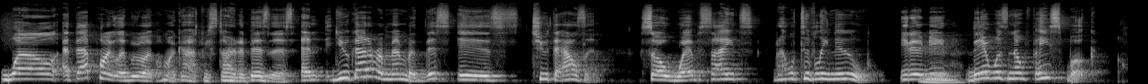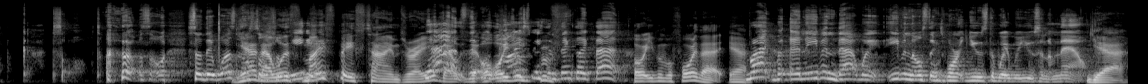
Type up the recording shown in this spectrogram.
Well, at that point, like we were like, oh my gosh, we started a business. And you got to remember, this is 2000. So websites, relatively new. You know what I mean? Mm. There was no Facebook. Oh my God, so. so, so there was no Yeah, that was media. MySpace times, right? Yes, that, that- was or, even MySpace and things like that. or even before that. Yeah. Right, but and even that way, even those things weren't used the way we're using them now. Yeah.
